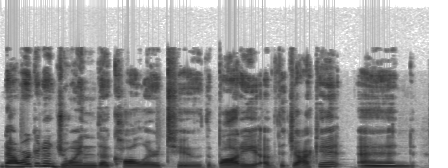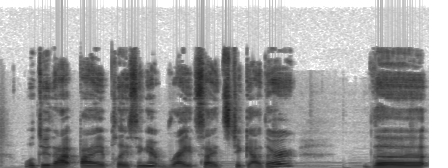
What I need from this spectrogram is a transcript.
Now we're going to join the collar to the body of the jacket, and we'll do that by placing it right sides together. The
